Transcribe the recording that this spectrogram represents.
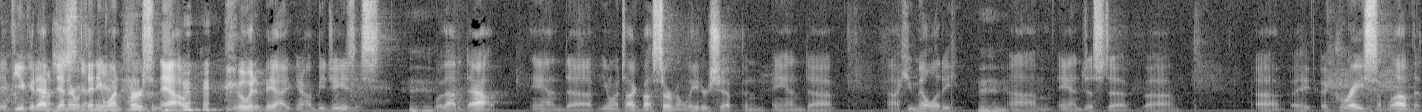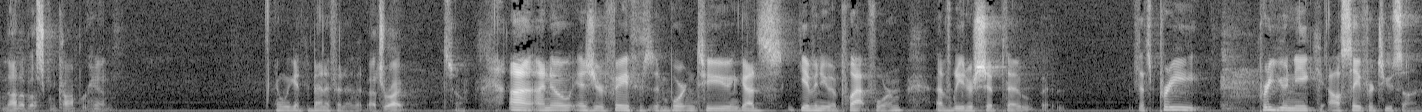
if you could have I'll dinner with any one person, yeah, who would it be? I, you know, it'd be Jesus, Mm-hmm. without a doubt. And uh, you want to talk about servant leadership and, and uh, uh, humility Mm-hmm. um, and just a, uh, uh, a, a grace and love that none of us can comprehend. And we get the benefit of it. That's right. So, uh, I know as your faith is important to you, and God's given you a platform of leadership that that's pretty pretty unique. I'll say for Tucson,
